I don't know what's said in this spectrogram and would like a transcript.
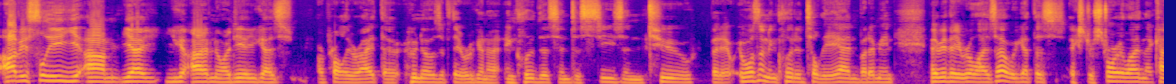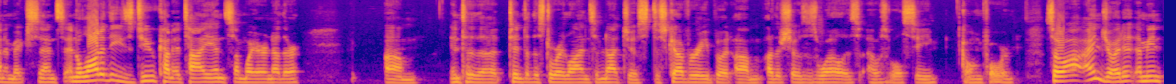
obviously, um, yeah, you, I have no idea. You guys are probably right. That who knows if they were going to include this into season two, but it, it wasn't included till the end. But I mean, maybe they realize, oh, we got this extra storyline that kind of makes sense. And a lot of these do kind of tie in some way or another um, into the into the storylines of not just Discovery, but um, other shows as well as as we'll see going forward. So I, I enjoyed it. I mean,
